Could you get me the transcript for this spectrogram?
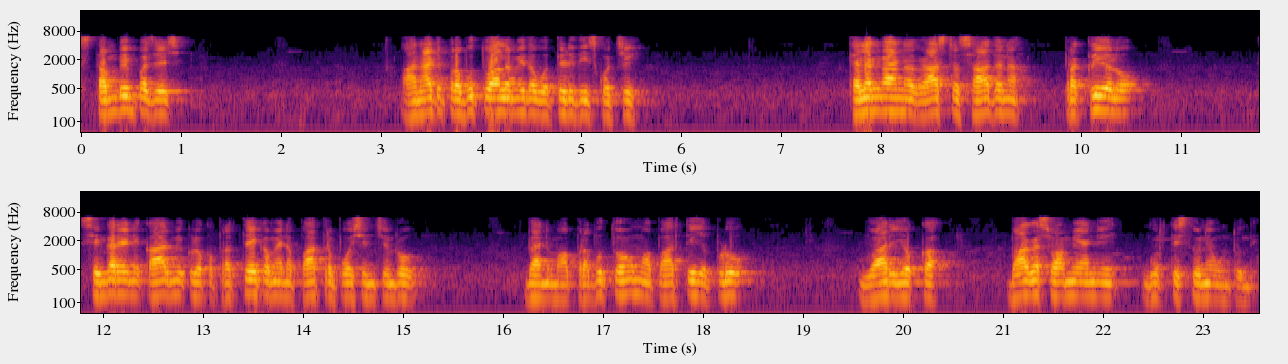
స్తంభింపజేసి ఆనాటి ప్రభుత్వాల మీద ఒత్తిడి తీసుకొచ్చి తెలంగాణ రాష్ట్ర సాధన ప్రక్రియలో సింగరేణి కార్మికులు ఒక ప్రత్యేకమైన పాత్ర పోషించారు దాన్ని మా ప్రభుత్వం మా పార్టీ ఎప్పుడూ వారి యొక్క భాగస్వామ్యాన్ని గుర్తిస్తూనే ఉంటుంది.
